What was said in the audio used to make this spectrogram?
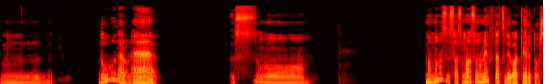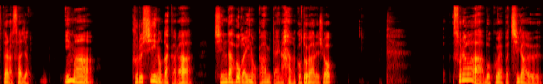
う？ん、どうだろうね。その、まあ、まずさ、まあ、そのね、二つで分けるとしたらさ、じゃ、今、苦しいのだから、死んだ方がいいのかみたいな ことがあるでしょ？それは僕はやっぱ違う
